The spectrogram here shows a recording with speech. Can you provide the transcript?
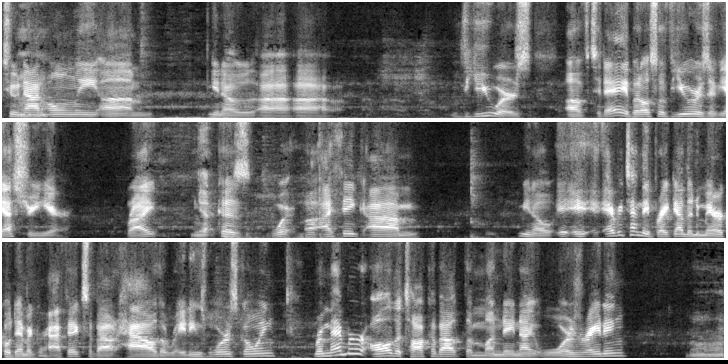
to mm-hmm. not only, um, you know, uh, uh, viewers of today, but also viewers of yesteryear, right? Yeah. Because uh, I think, um, you know, it, it, every time they break down the numerical demographics about how the ratings war is going, remember all the talk about the Monday Night Wars rating? Mm-hmm.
